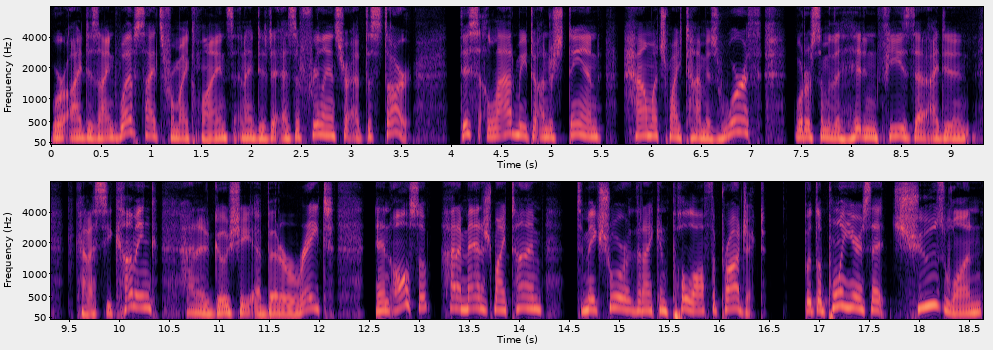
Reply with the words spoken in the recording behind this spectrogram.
where I designed websites for my clients and I did it as a freelancer at the start. This allowed me to understand how much my time is worth, what are some of the hidden fees that I didn't kind of see coming, how to negotiate a better rate, and also how to manage my time to make sure that I can pull off the project. But the point here is that choose one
